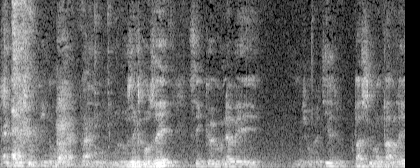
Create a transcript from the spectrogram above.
ce qui m'a surpris dans vous exposez, c'est que vous n'avez, me semble-t-il, pas souvent parlé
